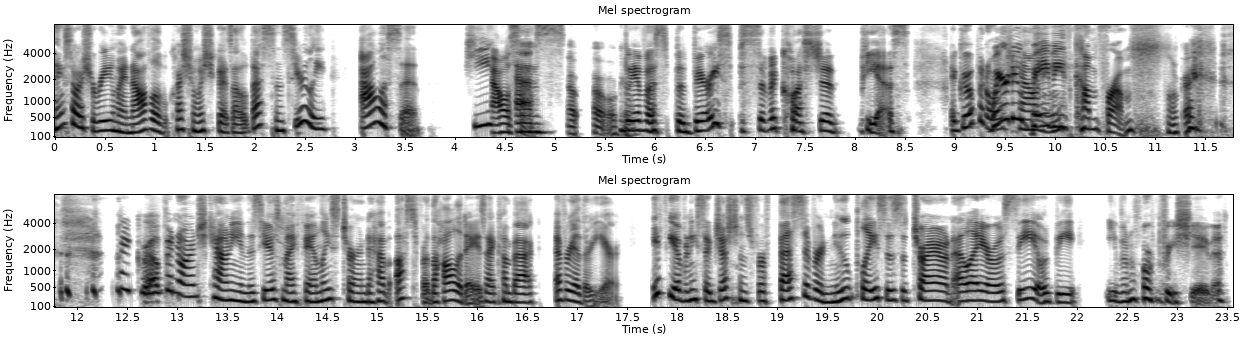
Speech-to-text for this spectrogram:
Thanks so much for reading my novel of a question. Wish you guys all the best. Sincerely, Allison. P.S. Allison. Oh, oh okay. We have a sp- very specific question. P.S. I grew up in Orange Where do County. babies come from? Okay. I grew up in Orange County, and this year's my family's turn to have us for the holidays. I come back every other year. If you have any suggestions for festive or new places to try on LA or OC, it would be even more appreciated.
